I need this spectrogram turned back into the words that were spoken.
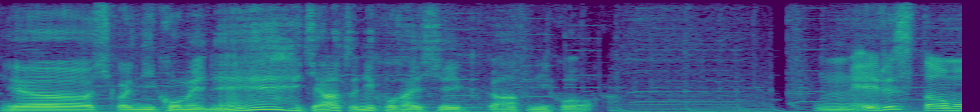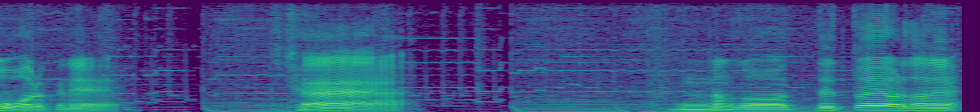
よーしこれ2個目ね。じゃああと2個回収いくか。あと2個。うんエルスターも悪くねきゃーなんか絶対あれだね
